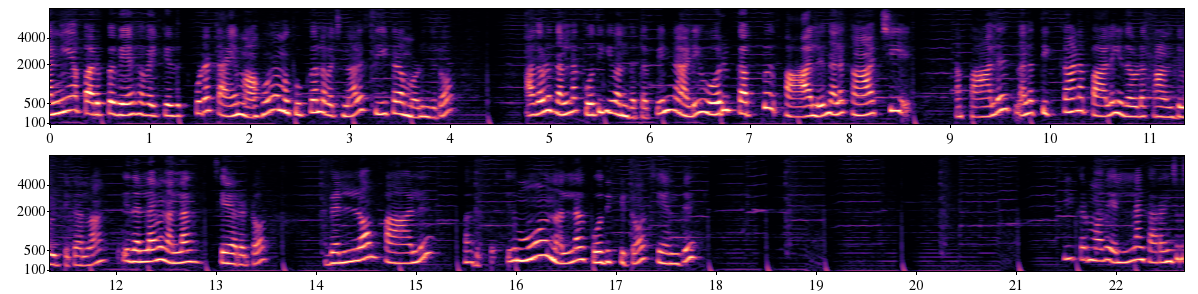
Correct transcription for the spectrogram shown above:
தனியாக பருப்பை வேக வைக்கிறதுக்கு கூட டைம் ஆகும். நம்ம குக்கரில் வச்சனால சீக்கிரம் முடிஞ்சிடும். அதோட நல்லா கொதிக்கி வந்துட்ட பின்னாடி ஒரு கப்பு பால் நல்லா காய்ச்சி பால் நல்லா திக்கான பால் இதோட கலந்து விட்டுக்கலாம். இதெல்லாமே நல்லா சேரட்டும். வெல்லம் பால் பருப்பு. இது மூணு நல்லா கொதிக்கிட்டோம் சேர்ந்து. சீக்கிரமாக எல்லாம் கரைஞ்சி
